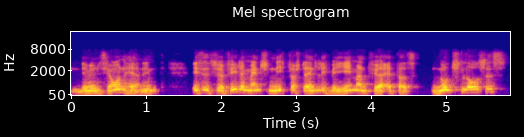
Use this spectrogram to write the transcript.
Dimension hernimmt, ist es für viele Menschen nicht verständlich, wie jemand für etwas Nutzloses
